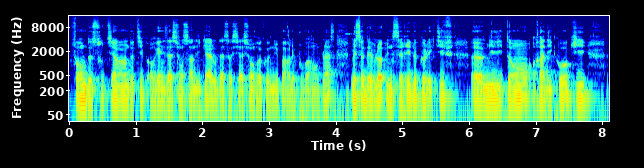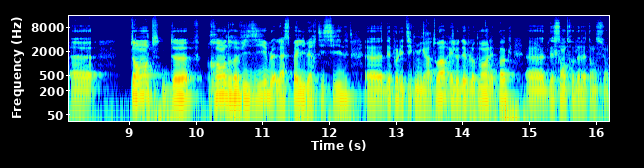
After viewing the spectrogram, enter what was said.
formes de soutien de type organisation syndicale ou d'association reconnues par les pouvoirs en place, mais se développe une série de collectifs militants radicaux qui tente de rendre visible l'aspect liberticide euh, des politiques migratoires et le développement à l'époque euh, des centres de rétention.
